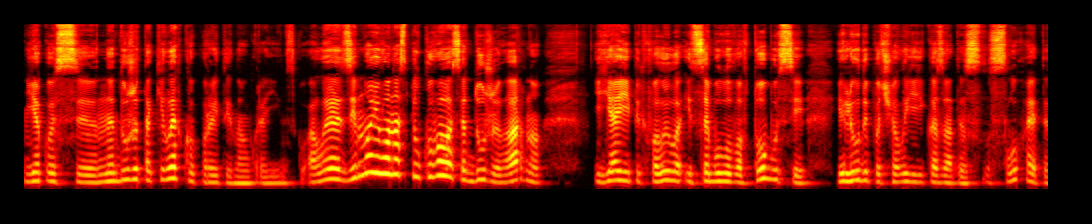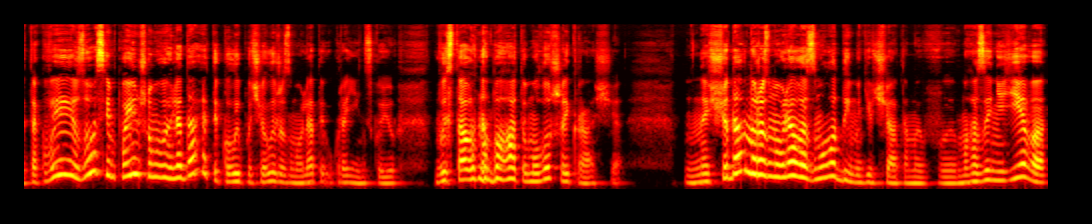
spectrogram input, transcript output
якось е, не дуже так і легко перейти на українську. Але зі мною вона спілкувалася дуже гарно. І я її підхвалила, і це було в автобусі, і люди почали їй казати: слухайте, так ви зовсім по-іншому виглядаєте, коли почали розмовляти українською. Ви стали набагато молодша і краще. Нещодавно розмовляла з молодими дівчатами в магазині Єва.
